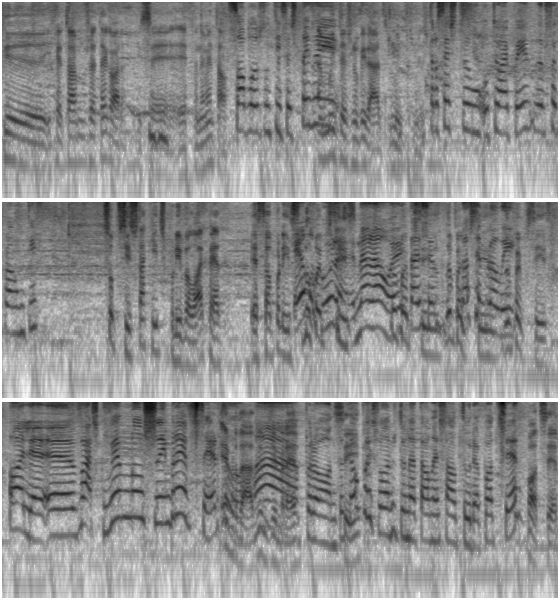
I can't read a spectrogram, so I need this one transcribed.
que efetuamos até agora. Isso é, uhum. é, é, fundamental. Só boas notícias. Tens aí... Há muitas novidades, muitas mesmo. Trouxeste o teu iPad, foi por algum motivo? Se preciso, está aqui disponível o iPad. É só por isso. É não loucura. foi preciso. Não, não, não está, preciso. sempre, não está preciso. sempre ali. Não foi preciso. Olha, uh, Vasco, vemo-nos em breve, certo? É verdade, vemos ah, em breve. Pronto, Sim. então depois falamos do Natal nessa altura, pode ser? Pode ser.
